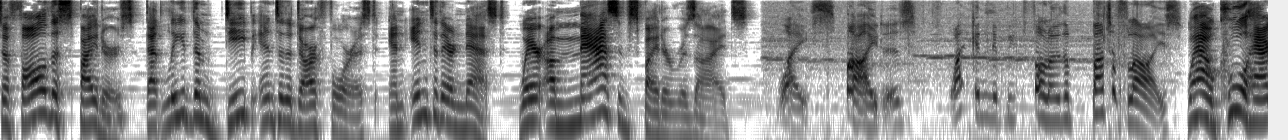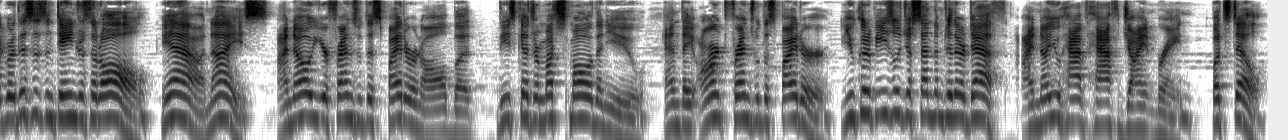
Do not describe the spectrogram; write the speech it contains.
to follow the spiders that lead them deep into the dark forest and into their nest, where a massive spider resides. Why spiders? Why couldn't it be follow the butterflies? Wow, cool, Hagrid. This isn't dangerous at all. Yeah, nice. I know you're friends with the spider and all, but these kids are much smaller than you, and they aren't friends with the spider. You could have easily just sent them to their death. I know you have half giant brain, but still,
